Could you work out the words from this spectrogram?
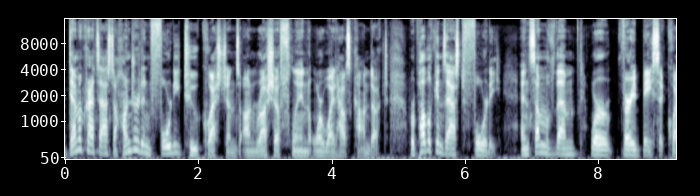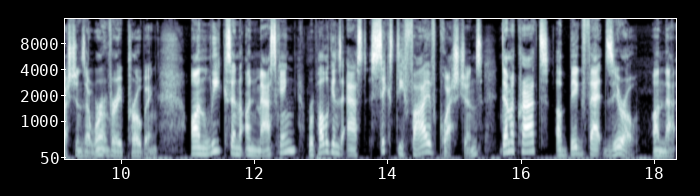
Democrats asked 142 questions on Russia, Flynn, or White House conduct. Republicans asked 40, and some of them were very basic questions that weren't very probing. On leaks and unmasking, Republicans asked 65 questions, Democrats a big fat zero on that.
